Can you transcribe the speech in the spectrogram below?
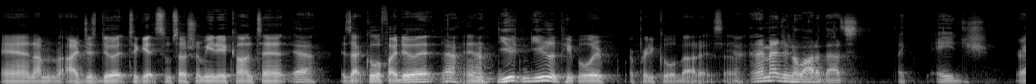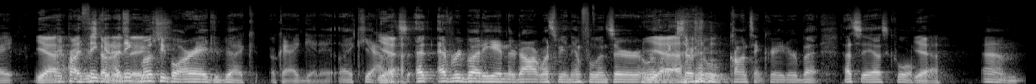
and I'm I just do it to get some social media content. Yeah. Is that cool if I do it? Yeah, And you usually people are, are pretty cool about it. So and I imagine a lot of that's like age, right? Yeah, They probably I think I think most people our age would be like, okay, I get it. Like, yeah, Yeah. everybody and their dog wants to be an influencer or Yeah. like social content creator, but that's yeah, that's cool. yeah. Um,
